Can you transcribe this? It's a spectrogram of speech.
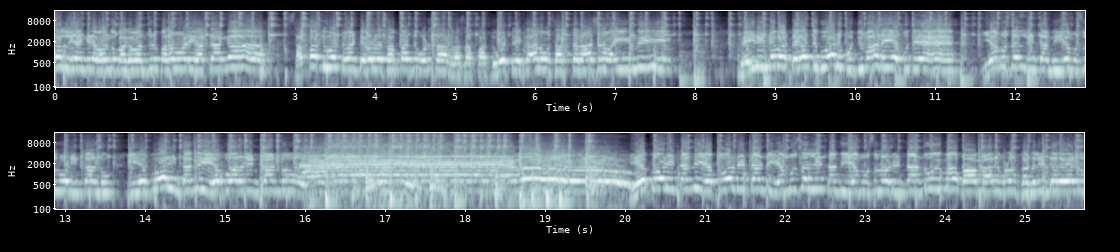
తల్లి అంగిన వందు భగవంతుడు పలమోడి కట్టంగా సప్పట్లు కొట్టు ఎవరో సప్పట్లు కొడతారా? సప్పట్లు కొట్టే కాలం సత్యనాశనం అయింది. పెయినిండ బట్ట కట్టుకోని బుద్ధి మాట ఏ ముసలు తింటాంది ఏ ముసలోడు తింటాండు ఏ పోరు ఏ పోరు తింటాండు. ఏ పోరు ఏ పోరు తింటాండు ఏ ముసలు తింటాంది ఏ ముసలోడు తింటాండు. మా బామ్మారి కూడా కదలింటలేడు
